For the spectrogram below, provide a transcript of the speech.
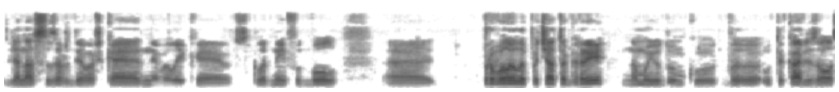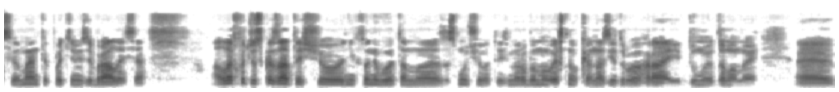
для нас завжди важке, невелике, складний футбол. Провалили початок гри, на мою думку, в свої моменти, потім зібралися. Але хочу сказати, що ніхто не буде там е, засмучуватись. Ми робимо висновки. У нас є друга гра, і думаю, вдома ми е,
